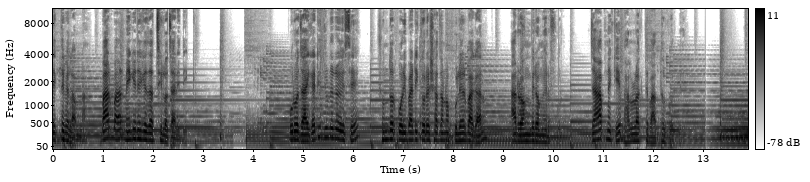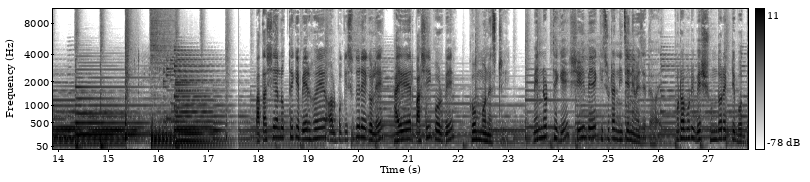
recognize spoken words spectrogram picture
দেখতে পেলাম না। বারবার মেঘে ঢেকে যাচ্ছিল চারিদিক। পুরো জায়গাটি জুড়ে রয়েছে সুন্দর পরিপাটি করে সাজানো ফুলের বাগান আর রং বেরঙের ফুল, যা আপনাকে ভালো লাগতে বাধ্য করবে। বাতাসিয়া লুপ থেকে বের হয়ে অল্প কিছু দূর এগোলে হাইওয়ের পাশেই পড়বে ঘুম মনেস্ট্রি। মেন রোড থেকে সিঁড়ি বেয়ে কিছুটা নিচে নেমে যেতে হয়। মোটামুটি বেশ সুন্দর একটি বৌদ্ধ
